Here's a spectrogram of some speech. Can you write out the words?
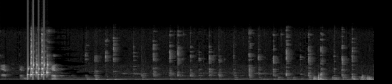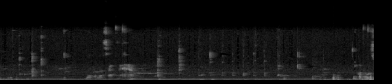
ครับตำแหน่งครับเบอร์โทรศัพท์นะครับ กดโอเค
